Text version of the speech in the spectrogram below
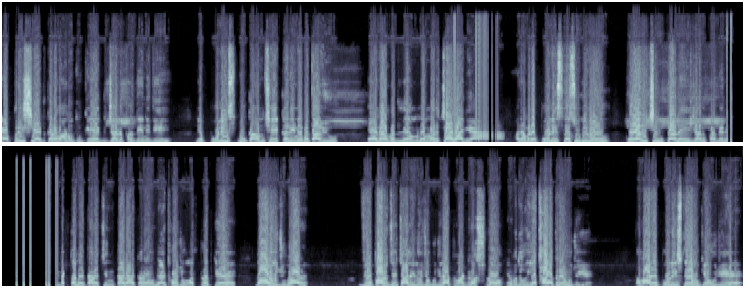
એપ્રિશિએટ કરવાનું હતું કે એક જનપ્રતિનિધિ જે પોલીસનું કામ છે એ કરીને બતાવ્યું. એના બદલે અમને મરચા લાગ્યા અને અમને પોલીસને શું કીધું? કોઈ ચિંતા નહીં, જનપ્રતિનિધિ તમે તારે ચિંતા ના કરો, હું બેઠો છું. મતલબ કે દારૂ, જુગાર, વેપાર જે ચાલી રહ્યો છે ગુજરાતમાં, ડ્રગ્સનો, એ બધું યથાવત રહેવું જોઈએ. તમારે પોલીસને એવું કહેવું જોઈએ,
